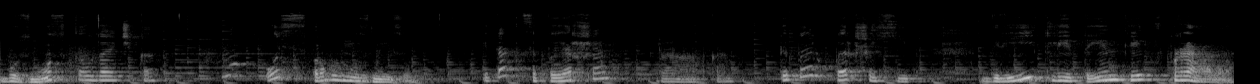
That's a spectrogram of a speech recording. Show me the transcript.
або з носика у зайчика. Ну, ось спробуємо знизу. І так, це перша крапка. Тепер перший хід. Дві клітинки вправо.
